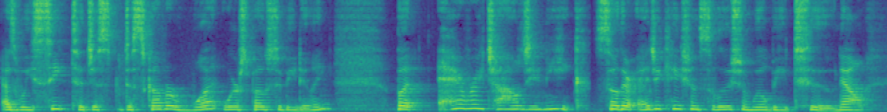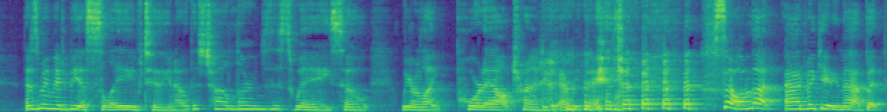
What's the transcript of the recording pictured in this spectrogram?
as we seek to just discover what we're supposed to be doing. But every child's unique. So their education solution will be too. Now, that doesn't mean we have to be a slave to, you know, this child learns this way. So we are like poured out trying to do everything. so I'm not advocating that, but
